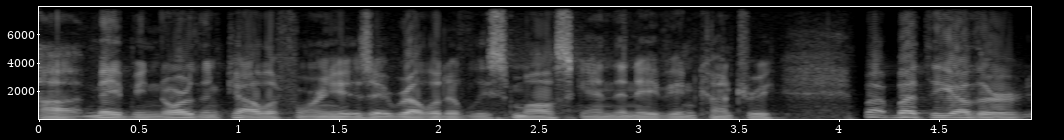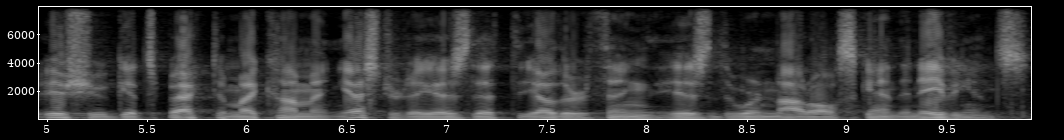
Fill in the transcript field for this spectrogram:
Uh, maybe Northern California is a relatively small Scandinavian country. But, but the other issue gets back to my comment yesterday is that the other thing is that we're not all Scandinavians.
